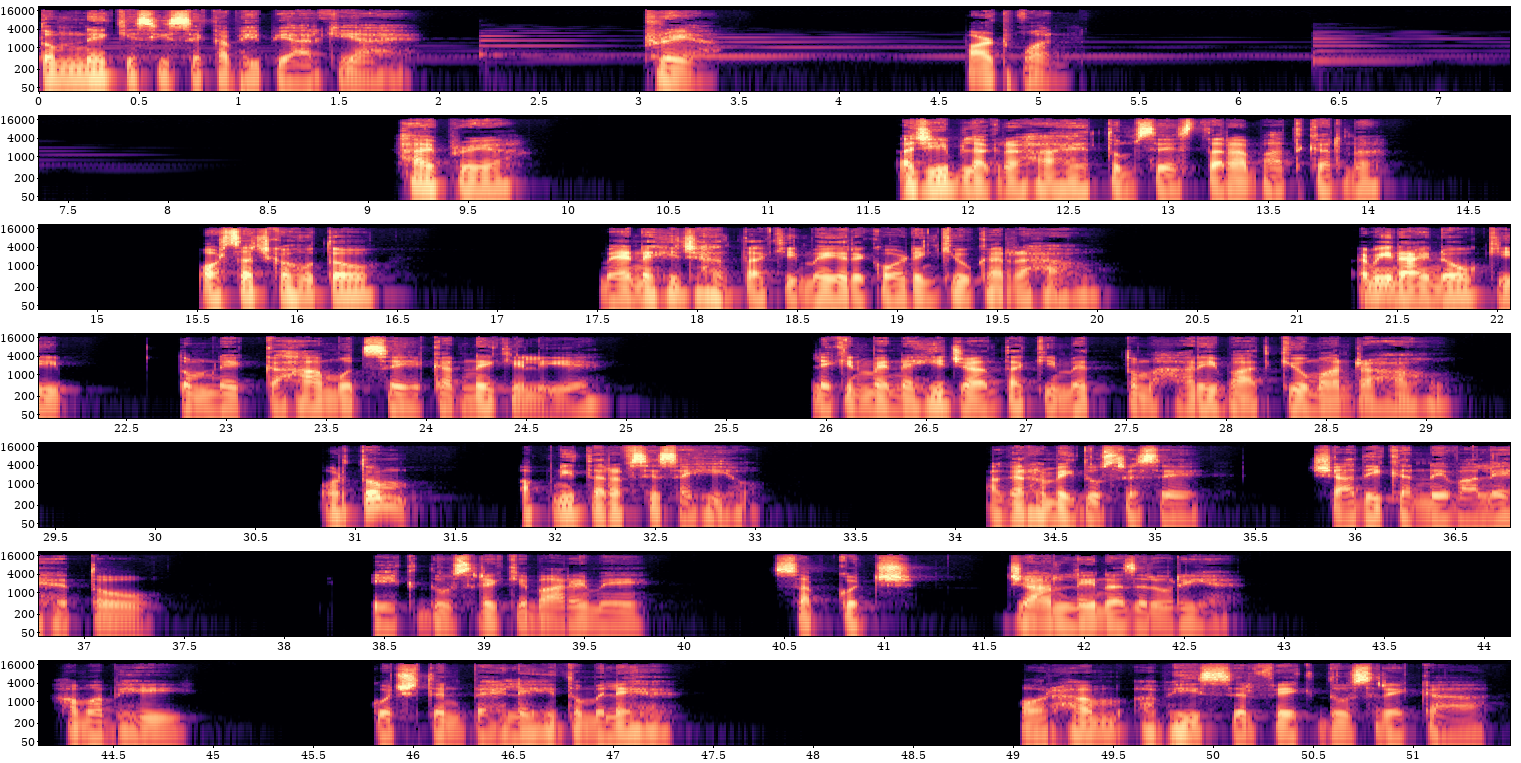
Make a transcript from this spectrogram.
तुमने किसी से कभी प्यार किया है? Priya part one hi Priya. अजीब लग रहा है तुमसे इस तरह बात करना। और सच कहूँ तो मैं नहीं जानता कि मैं ये रिकॉर्डिंग क्यों कर रहा हूँ। आई मीन आई नो कि तुमने कहा मुझसे ये करने के लिए, लेकिन मैं नहीं जानता कि मैं तुम्हारी बात क्यों मान रहा हूँ। और तुम अपनी तरफ़ से सही हो। अगर हम एक दूसरे से शादी करने वाले हैं तो एक दूसरे के बारे में सब कुछ जान लेना ज़रूरी है। हम अभी कुछ दिन पहले ही तो मिले हैं। और हम अभी सिर्फ़ एक दूसरे का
